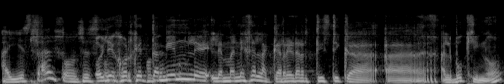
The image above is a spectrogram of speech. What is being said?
ahí está, entonces... Oye, Jorge, también le, le maneja la carrera artística al Buki, ¿no?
